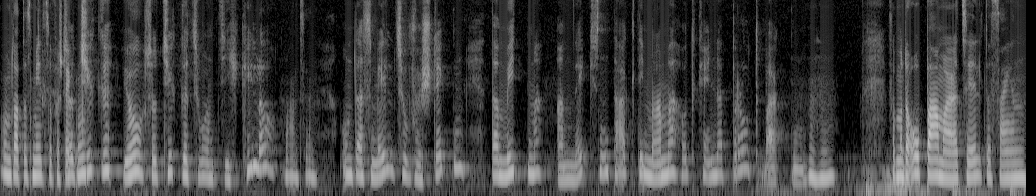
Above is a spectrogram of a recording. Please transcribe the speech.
Um dort das Mehl zu So verstecken. circa, ja, so circa 20 Kilo, Wahnsinn. um das Mehl zu verstecken, damit man am nächsten Tag die Mama hat kein Brot backen. Das hat mir der Opa mal erzählt, dass sein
